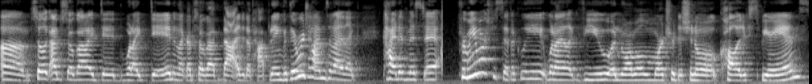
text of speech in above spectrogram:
Um so like I'm so glad I did what I did and like I'm so glad that ended up happening but there were times that I like kind of missed it. For me more specifically, when I like view a normal, more traditional college experience,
